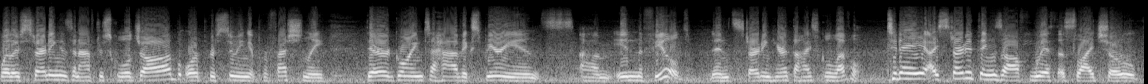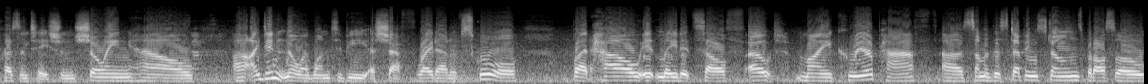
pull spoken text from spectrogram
whether starting as an after-school job or pursuing it professionally, they're going to have experience um, in the field and starting here at the high school level. Today I started things off with a slideshow presentation showing how uh, I didn't know I wanted to be a chef right out of school but how it laid itself out, my career path, uh, some of the stepping stones, but also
